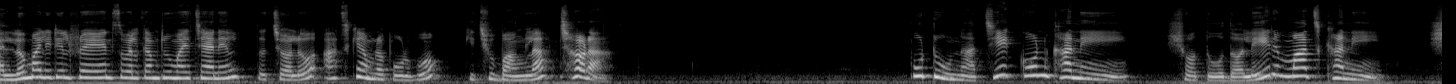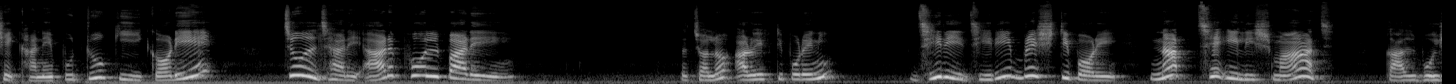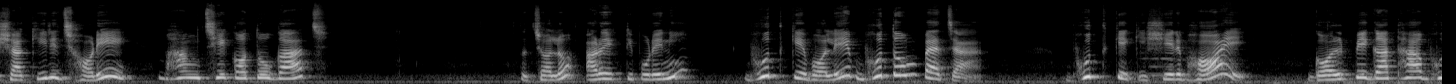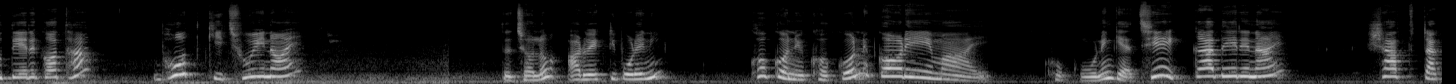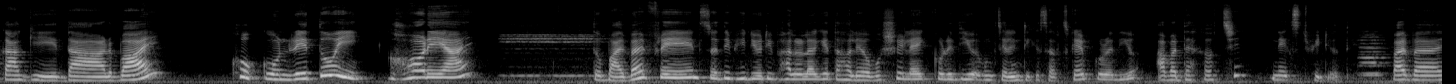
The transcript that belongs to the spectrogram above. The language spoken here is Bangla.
Hello my little friends welcome to my channel তো চলো, আজকে আমরা পড়ব কিছু বাংলা ছড়া। পুটু নাচে কোনখানে? শত দলের মাঝখানে। সেখানে পুটু কি করে? চুল ঝাড়ে আর ফুল পাড়ে। তো চলো আরও একটি পড়ে নিই ঝিরি ঝিরি বৃষ্টি পড়ে, নাচছে ইলিশ মাছ। কাল বৈশাখীর ঝড়ে ভাঙছে কত গাছ? তো চলো আরও একটি পড়ে নিই ভূতকে বলে ভূতম প্যাঁচা। ভূতকে কিসের ভয়? গল্পে গাথা ভূতের কথা। ভূত কিছুই নয়। তো চলো আরও একটি পড়ে নিই খোকন খোকন করে মায়। খোকন গেছে কাদের নাই সাত টাকা গে দাঁড় বায় খোকন রে তুই ঘরে আয়। তো বাই বাই ফ্রেন্ডস যদি ভিডিওটি ভালো লাগে তাহলে অবশ্যই লাইক করে দিও এবং চ্যানেলটিকে সাবস্ক্রাইব করে দিও। আবার দেখা হচ্ছে নেক্সট ভিডিওতে বাই বাই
